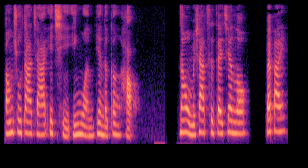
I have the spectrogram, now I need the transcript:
帮助大家一起英文变得更好。那我们下次再见喽，拜拜。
